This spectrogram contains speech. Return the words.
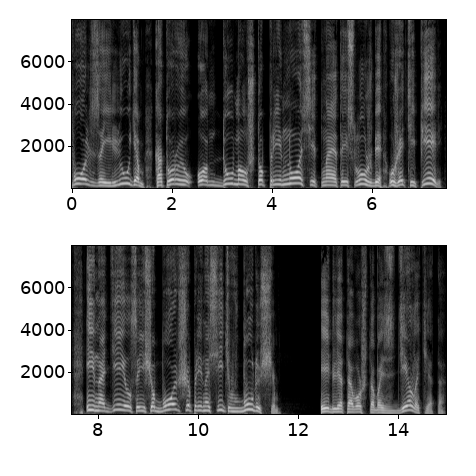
пользой людям, которую он думал, что приносит на этой службе уже теперь и надеялся еще больше приносить в будущем. И для того, чтобы сделать это,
